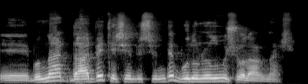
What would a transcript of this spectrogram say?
E, bunlar darbe teşebbüsünde bulunulmuş olanlar.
